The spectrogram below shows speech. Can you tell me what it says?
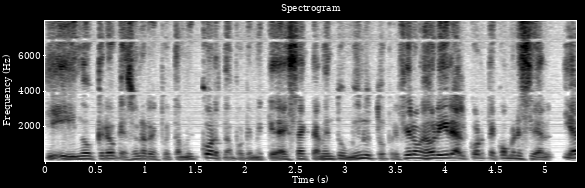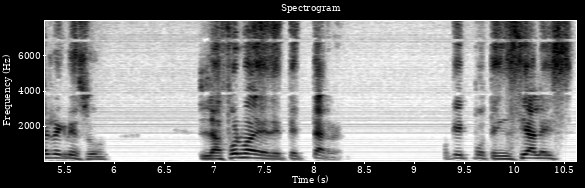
Y, y no creo que sea una respuesta muy corta, porque me queda exactamente un minuto. Prefiero mejor ir al corte comercial y al regreso, la forma de detectar ¿ok? potenciales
